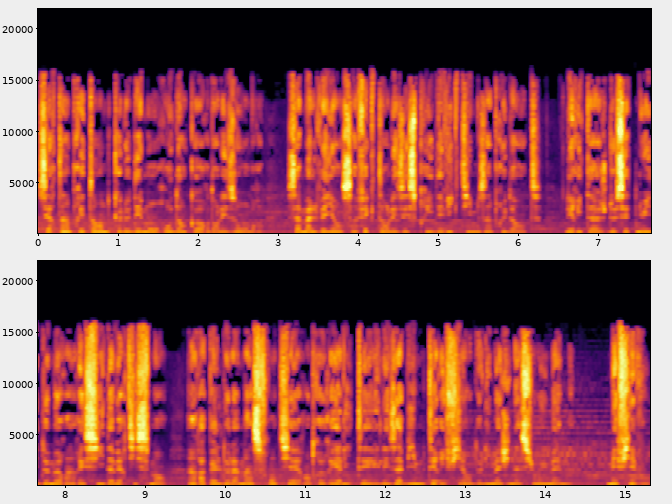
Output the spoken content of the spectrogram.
Certains prétendent que le démon rôde encore dans les ombres, sa malveillance infectant les esprits des victimes imprudentes. L'héritage de cette nuit demeure un récit d'avertissement, un rappel de la mince frontière entre réalité et les abîmes terrifiants de l'imagination humaine. Méfiez-vous,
